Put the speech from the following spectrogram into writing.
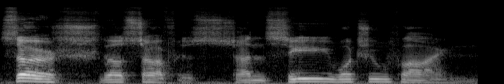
Search the surface and see what you find.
